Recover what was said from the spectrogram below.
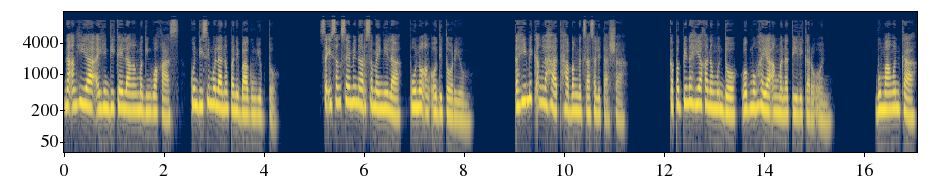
Na ang hiya ay hindi kailangang maging wakas, kundi simula ng panibagong yugto. Sa isang seminar sa Maynila, puno ang auditorium. Tahimik ang lahat habang nagsasalita siya. Kapag pinahiya ka ng mundo, huwag mong hayaang manatili ka roon. Bumangon ka,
